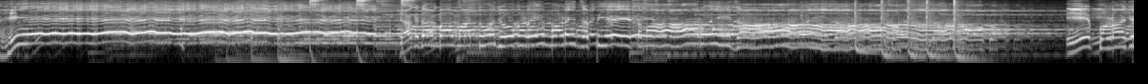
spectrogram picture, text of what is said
હે એ પણ જ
